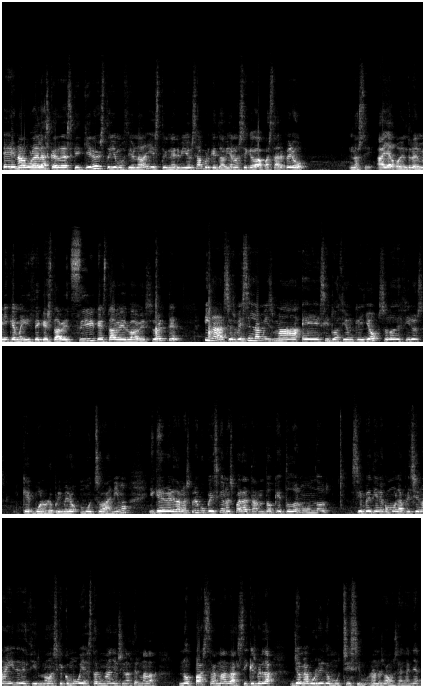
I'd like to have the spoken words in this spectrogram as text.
en alguna de las carreras que quiero. Estoy emocionada y estoy nerviosa porque todavía no sé qué va a pasar, pero no sé, hay algo dentro de mí que me dice que esta vez sí, que esta vez va a haber suerte. Y nada, si os veis en la misma eh, situación que yo, solo deciros que, bueno, lo primero, mucho ánimo y que de verdad no os preocupéis que no es para tanto, que todo el mundo siempre tiene como la presión ahí de decir, no, es que cómo voy a estar un año sin hacer nada, no pasa nada, sí que es verdad, yo me he aburrido muchísimo, no nos vamos a engañar,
